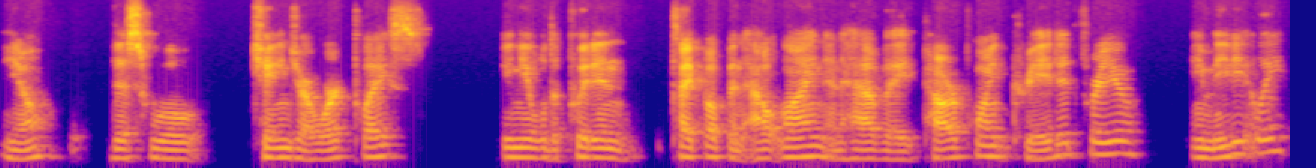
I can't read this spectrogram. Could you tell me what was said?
you know this will change our workplace. Being able to put in type up an outline and have a PowerPoint created for you immediately,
